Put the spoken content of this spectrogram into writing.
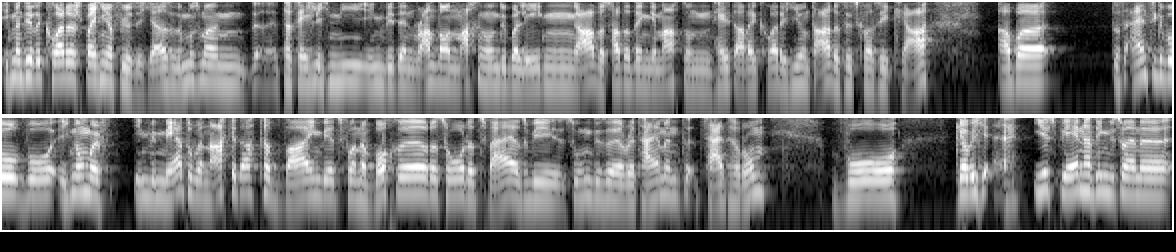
ich meine, die Rekorde sprechen ja für sich. Ja? Also da muss man äh, tatsächlich nie irgendwie den Rundown machen und überlegen, ja, was hat er denn gemacht und hält da Rekorde hier und da. Das ist quasi klar. Aber das Einzige, wo, wo ich nochmal irgendwie mehr drüber nachgedacht habe, war irgendwie jetzt vor einer Woche oder so oder zwei, also wie so um diese Retirement-Zeit herum, wo, glaube ich, ESPN hat irgendwie so eine,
